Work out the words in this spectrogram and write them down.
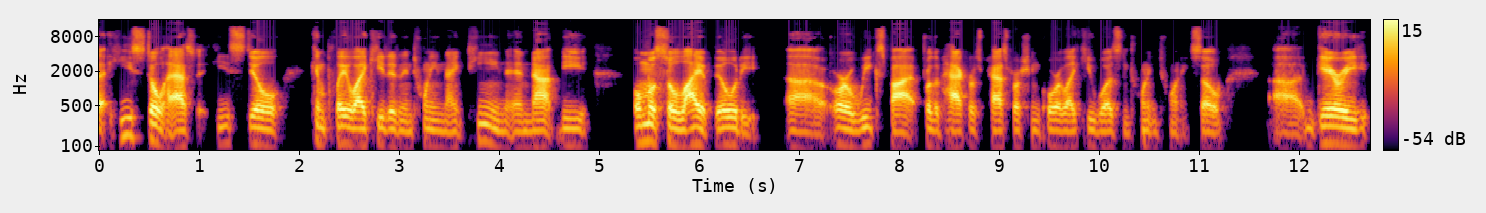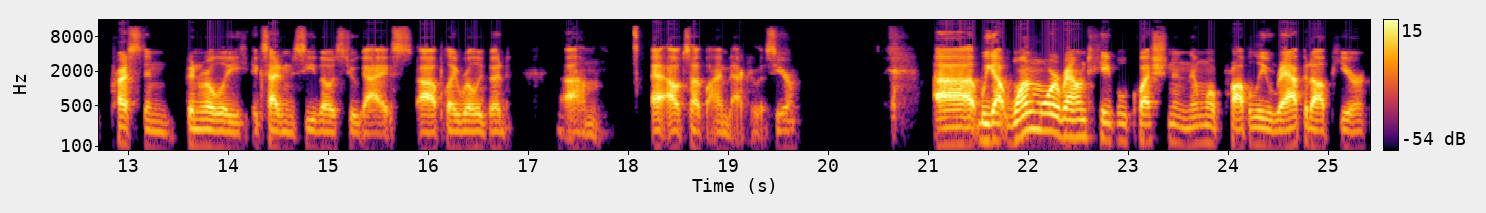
that he still has it. He still can play like he did in 2019 and not be almost a liability uh, or a weak spot for the Packers pass rushing core like he was in 2020. So, uh, Gary Preston been really exciting to see those two guys uh, play really good um, at outside linebacker this year. Uh, we got one more roundtable question, and then we'll probably wrap it up here.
